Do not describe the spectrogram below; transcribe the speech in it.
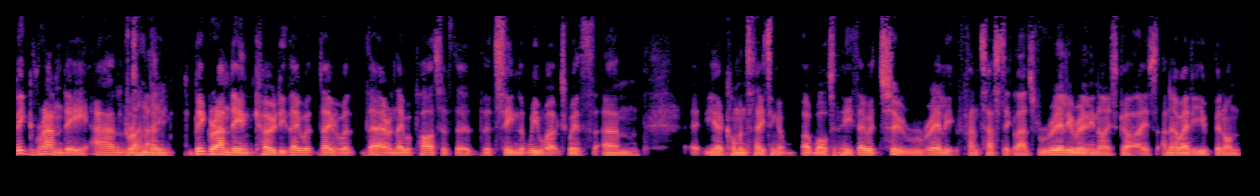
Big Randy and Randy. Um, Big Randy and Cody. They were they were there, and they were part of the the team that we worked with. Um, yeah, commentating at, at, Walton Heath. They were two really fantastic lads, really, really nice guys. I know Eddie, you've been on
